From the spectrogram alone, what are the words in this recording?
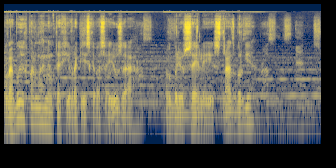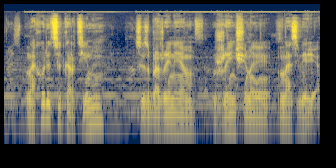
В обоих парламентах Европейского Союза, в Брюсселе и Страсбурге, находятся картины с изображением женщины на звере.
